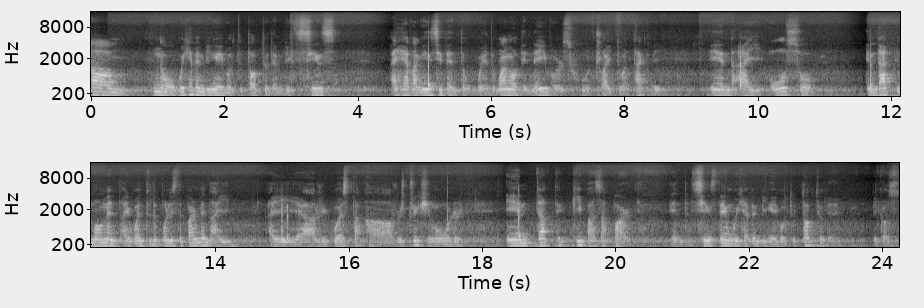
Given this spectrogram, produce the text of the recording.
Um, no, we haven't been able to talk to them since I have an incident with one of the neighbors who tried to attack me. And I also, in that moment, I went to the police department. I, I uh, request a restriction order, and that keep us apart. And since then, we haven't been able to talk to them because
